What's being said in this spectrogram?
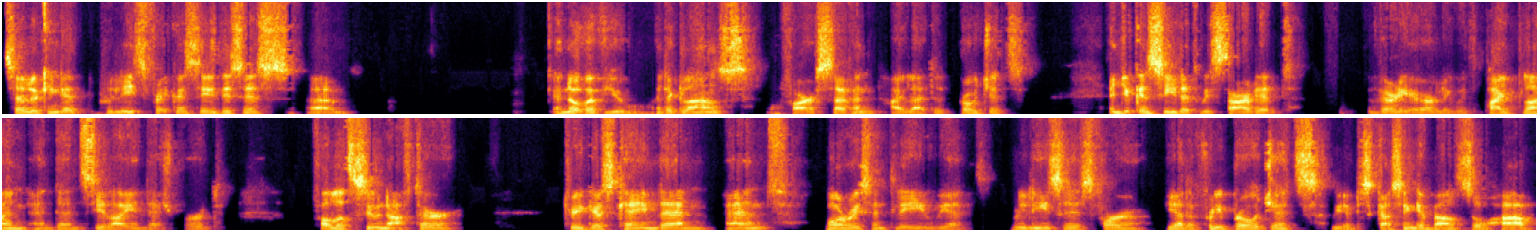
So looking at release frequency, this is um, an overview at a glance of our seven highlighted projects. And you can see that we started very early with pipeline and then CLI and dashboard followed soon after. Triggers came then, and more recently we had releases for the other three projects we are discussing about, so Hub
